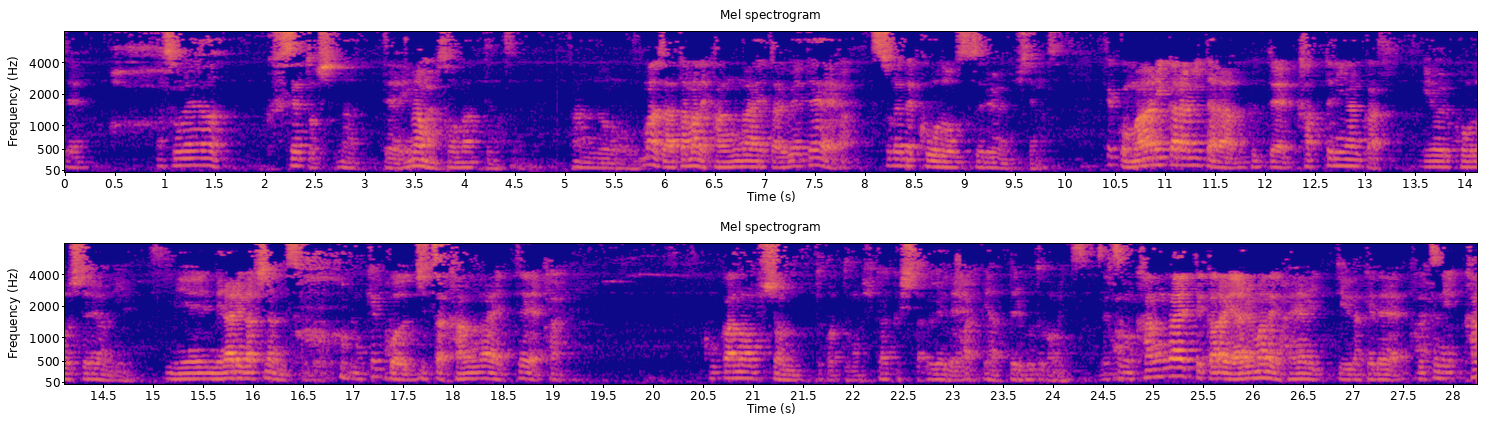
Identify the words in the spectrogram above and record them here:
言われて、それが癖としなって、今もそうなってますよね。あの、まず頭で考えた上で、それで行動するようにしてます。結構周りから見たら僕って勝手になんかいろいろ行動してるように見え見られがちなんですけど、で も結構実は考えて、い。は他のオプションとかとも比較した上ではやってることが多いです。ではいその考えてからやるまでが早いっていうだけで、い別に考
